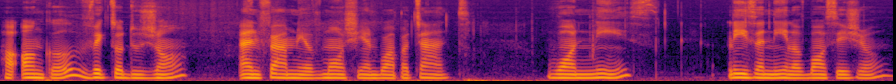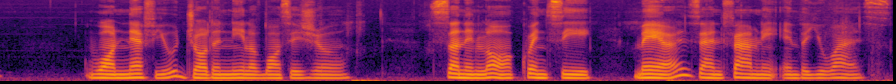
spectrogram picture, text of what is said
her uncle Victor Dujon and family of Moshi and Bois Patat, one niece Lisa Neale of Bossijou, one nephew Jordan Neale of Bossijou, son-in-law Quincy Mayers and family in the U.S.,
